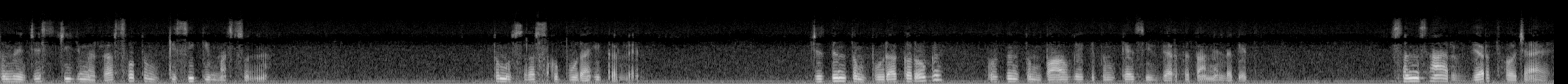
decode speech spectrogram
तुम्हें जिस चीज़ में रस हो, तुम किसी की मत सुनना। तुम उस रस को पूरा ही कर लेना। जिस दिन तुम पूरा करोगे, उस दिन तुम पाओगे कि तुम कैसी व्यर्थता में लगे थे। संसार व्यर्थ हो जाए,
